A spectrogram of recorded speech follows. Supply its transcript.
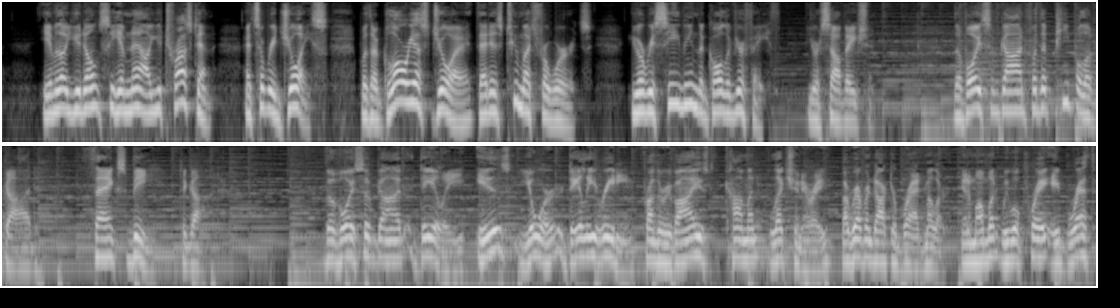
Even though you don't see him now, you trust him and so rejoice with a glorious joy that is too much for words. You are receiving the goal of your faith, your salvation. The voice of God for the people of God. Thanks be to God. The Voice of God Daily is your daily reading from the Revised Common Lectionary by Reverend Dr. Brad Miller. In a moment, we will pray a breath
